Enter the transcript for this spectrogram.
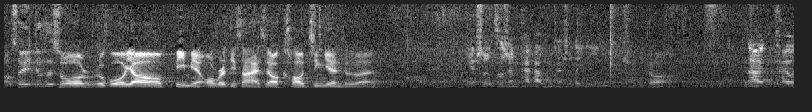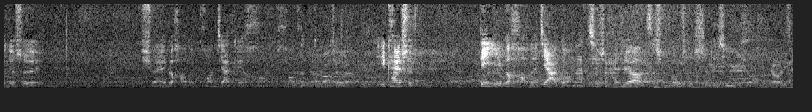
哦，所以就是说，如果要避免 over design，还是要靠经验，对不对？也是资深开发工程师的意义。对吧？那还有就是选一个好的框架可以好好很多。就一开始定一个好的架构，那其实还是要咨询工程师的心力。了解。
